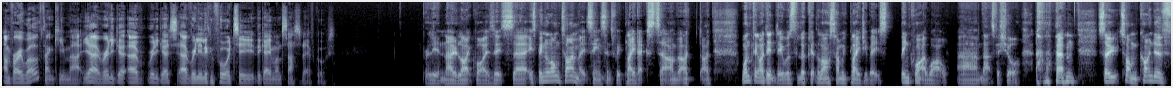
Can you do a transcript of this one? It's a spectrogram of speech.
I'm very well, thank you, Matt. Yeah, really good. Uh, really good. Uh, really looking forward to the game on Saturday, of course. Brilliant. No, likewise. It's uh, it's been a long time, it seems, since we played Exeter. I, I, one thing I didn't do was look at the last time we played you, but it's been quite a while. Um, that's for sure. um, so, Tom, kind of,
